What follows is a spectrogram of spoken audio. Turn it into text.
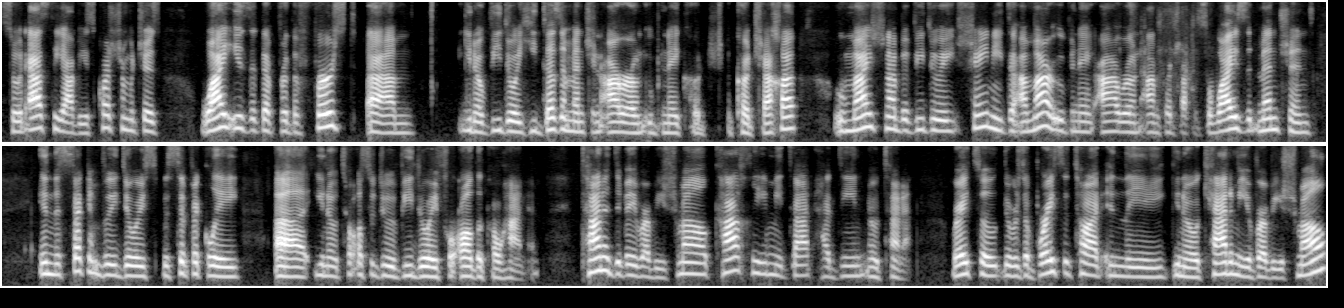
So it asks the obvious question, which is, why is it that for the first, um, you know, vidui he doesn't mention Aaron ubnei kodshacha, umayshna bevidui sheni de amar ubnei Aaron am kodshacha. So why is it mentioned in the second vidui specifically? Uh, you know, to also do a vidui for all the kohanim. Tana debe Rabbi Yishmael kachi midat hadin notana right? So there was a brisa taught in the you know academy of Rabbi Yishmael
